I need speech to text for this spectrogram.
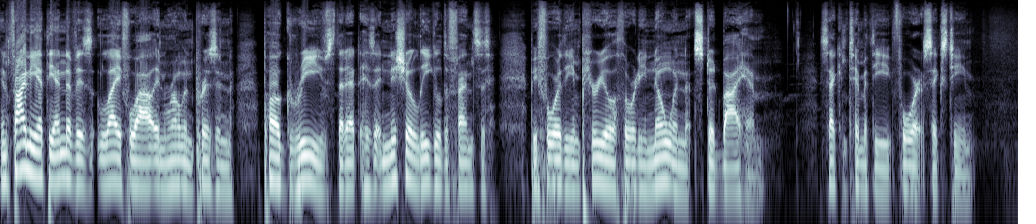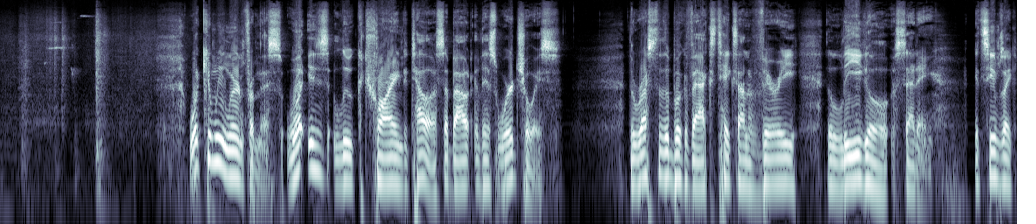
And finally, at the end of his life while in Roman prison, Paul grieves that at his initial legal defense before the imperial authority, no one stood by him. 2 Timothy 4:16. What can we learn from this? What is Luke trying to tell us about this word choice? The rest of the book of Acts takes on a very legal setting. It seems like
